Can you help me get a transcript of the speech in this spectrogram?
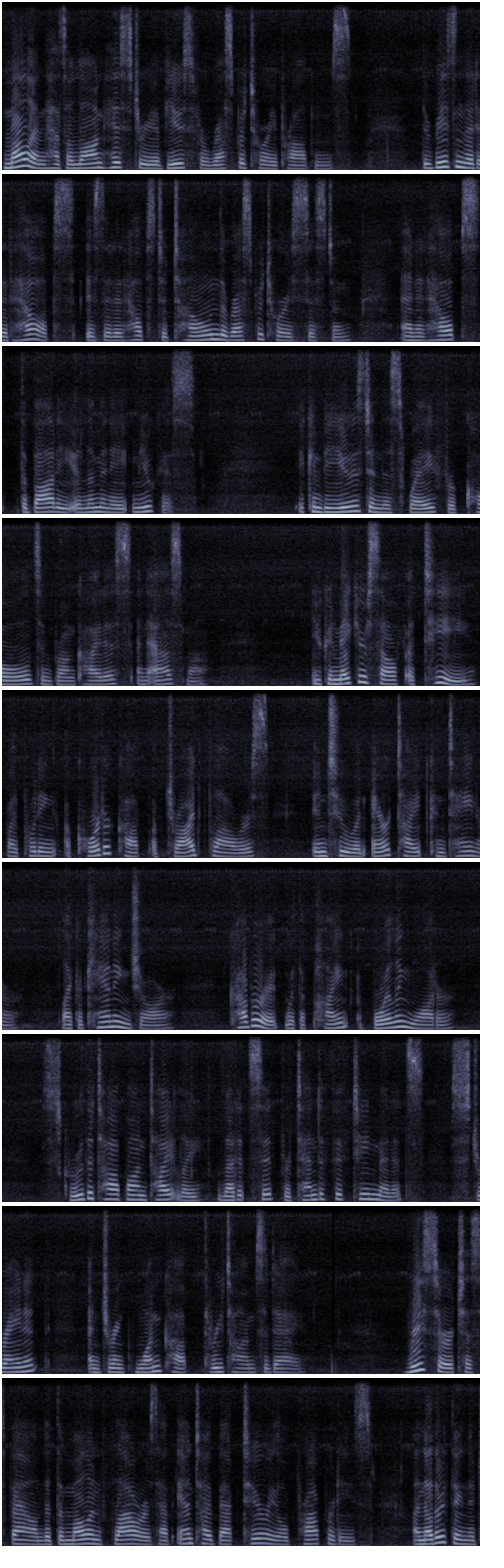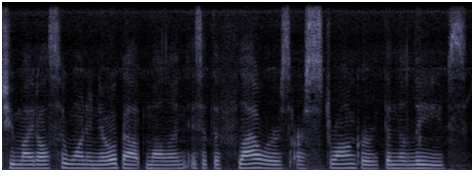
Mullein has a long history of use for respiratory problems. The reason that it helps is that it helps to tone the respiratory system and it helps the body eliminate mucus. It can be used in this way for colds and bronchitis and asthma. You can make yourself a tea by putting a quarter cup of dried flowers into an airtight container, like a canning jar, cover it with a pint of boiling water, Screw the top on tightly, let it sit for 10 to 15 minutes, strain it, and drink one cup three times a day. Research has found that the mullein flowers have antibacterial properties. Another thing that you might also want to know about mullein is that the flowers are stronger than the leaves.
